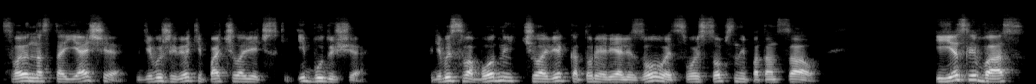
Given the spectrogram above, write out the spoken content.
свое настоящее, где вы живете по-человечески и будущее где вы свободный человек, который реализовывает свой собственный потенциал. И если вас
